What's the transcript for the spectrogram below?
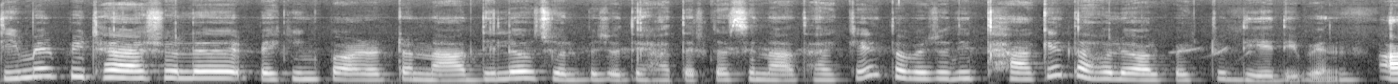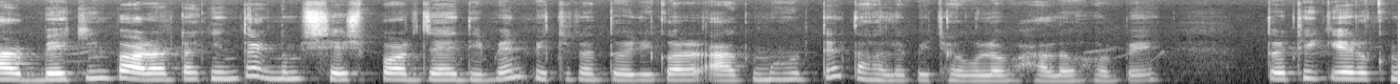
ডিমের পিঠা আসলে বেকিং পাউডারটা না দিলেও চলবে যদি হাতের কাছে না থাকে। তবে যদি থাকে তাহলে অল্প একটু দিয়ে দিবেন। আর বেকিং পাউডারটা কিন্তু একদম শেষ পর্যায়ে দিবেন। পিঠাটা তৈরি করার আগ মুহূর্তে তাহলে পিঠাগুলো ভালো হবে। তো ঠিক এরকম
